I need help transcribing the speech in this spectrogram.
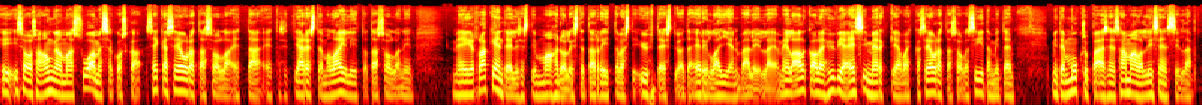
iso osa ongelmaa Suomessa, koska sekä seuratasolla että, että sit järjestelmä lajiliittotasolla, niin me ei rakenteellisesti mahdollisteta riittävästi yhteistyötä eri lajien välillä. Ja meillä alkaa olla hyviä esimerkkejä vaikka seuratasolla siitä, miten, miten muksu pääsee samalla lisenssillä –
